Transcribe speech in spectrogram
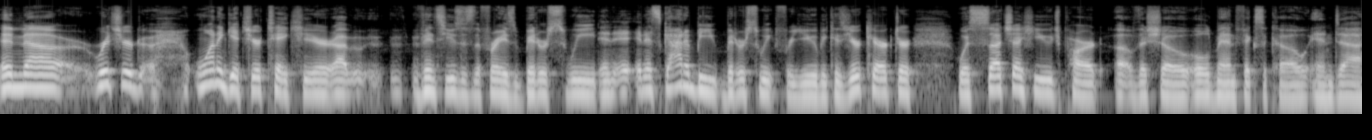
And uh, Richard, want to get your take here. Uh, Vince uses the phrase bittersweet, and, it, and it's got to be bittersweet for you because your character was such a huge part of the show, Old Man Fixico. And uh,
